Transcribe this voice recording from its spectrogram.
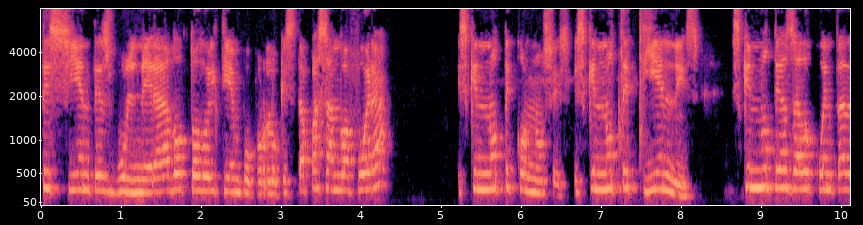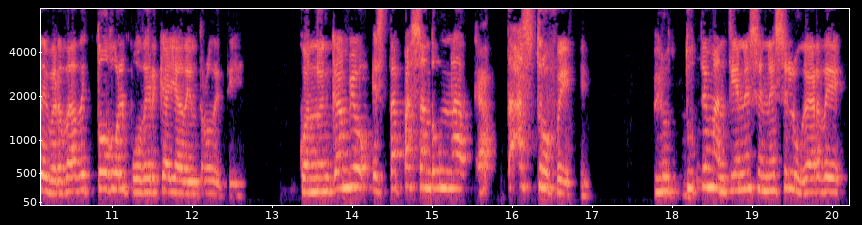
te sientes vulnerado todo el tiempo por lo que está pasando afuera, es que no te conoces, es que no te tienes, es que no te has dado cuenta de verdad de todo el poder que hay adentro de ti. Cuando en cambio está pasando una catástrofe, pero tú te mantienes en ese lugar de,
